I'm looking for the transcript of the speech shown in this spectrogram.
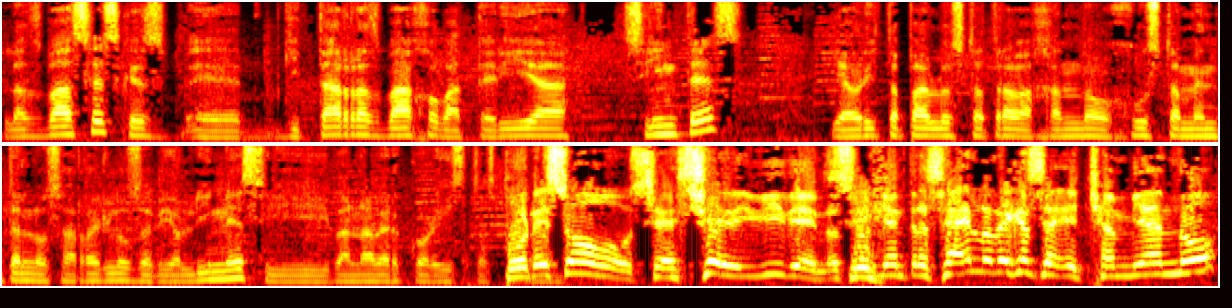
las bases, que es eh, guitarras, bajo, batería, sintes. Y ahorita Pablo está trabajando justamente en los arreglos de violines y van a haber coristas. Por también. eso se, se dividen. O sea, mientras a él lo dejas eh, chambeando,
